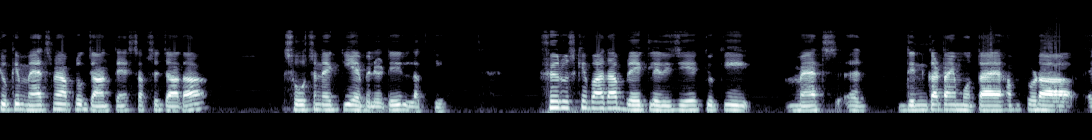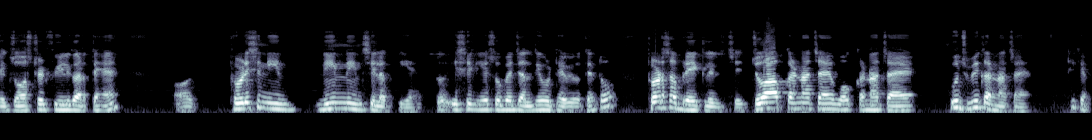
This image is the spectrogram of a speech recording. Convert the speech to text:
क्योंकि मैथ्स में आप लोग जानते हैं, सबसे ज़्यादा सोचने की एबिलिटी लगती है। फिर उसके बाद आप ब्रेक ले लीजिए, क्योंकि मैथ्स दिन का टाइम होता है, हम थोड़ा एग्जॉस्टेड फील करते हैं और थोड़ी सी नींद नींद नींद सी लगती है। तो इसीलिए सुबह जल्दी उठे हुए होते हैं। तो थोड़ा सा ब्रेक ले लीजिए। जो आप करना चाहे वॉक करना चाहे, कुछ भी करना चाहे, ठीक है?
